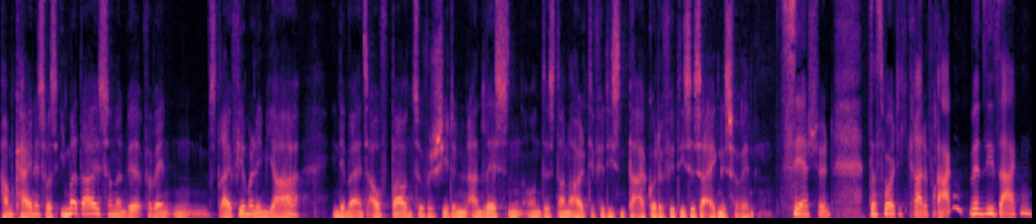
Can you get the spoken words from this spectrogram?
haben keines, was immer da ist, sondern wir verwenden es drei, viermal im Jahr, indem wir eins aufbauen zu verschiedenen Anlässen und es dann halt für diesen Tag oder für dieses Ereignis verwenden. Sehr schön. Das wollte ich gerade fragen. Wenn Sie sagen,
